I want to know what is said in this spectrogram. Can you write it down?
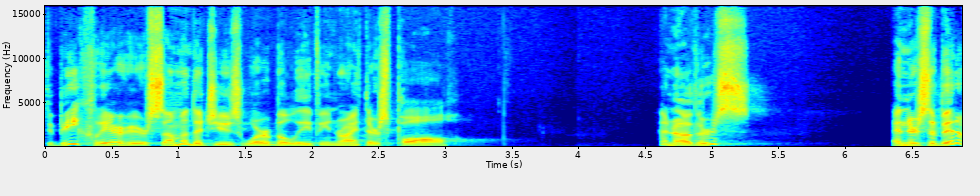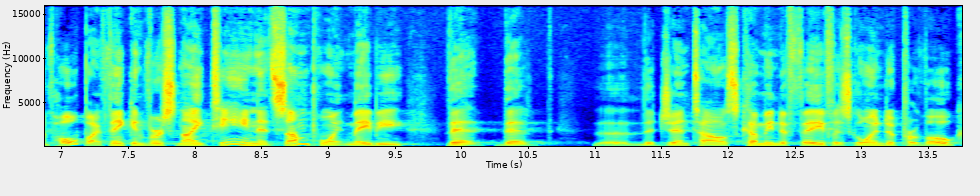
To be clear here, some of the Jews were believing, right? There's Paul and others. And there's a bit of hope, I think, in verse 19 at some point, maybe that, that uh, the Gentiles coming to faith is going to provoke,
